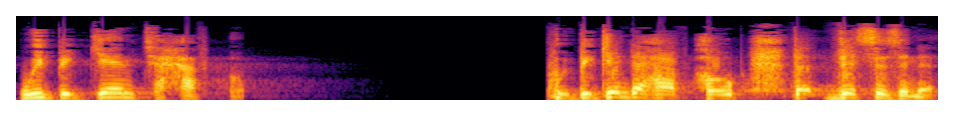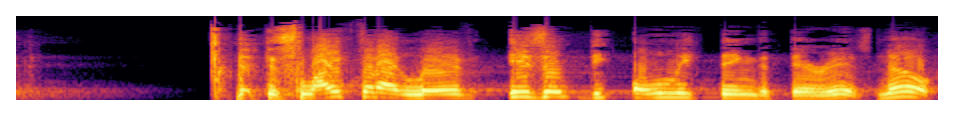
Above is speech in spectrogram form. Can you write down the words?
we begin to have hope. We begin to have hope that this isn't it. That this life that I live isn't the only thing that there is. No,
